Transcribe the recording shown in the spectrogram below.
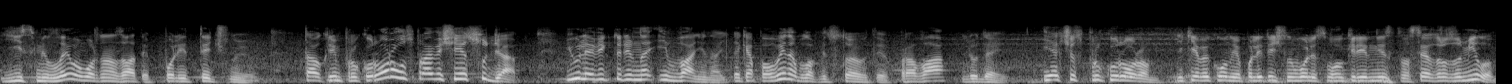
її сміливо можна назвати політичною. Та окрім прокурора, у справі ще є суддя Юлія Вікторівна Іваніна, яка повинна була б відстоювати права людей. І якщо з прокурором, який виконує політичну волю свого керівництва, все зрозуміло,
